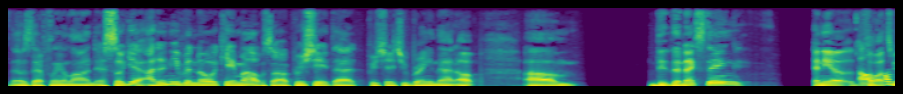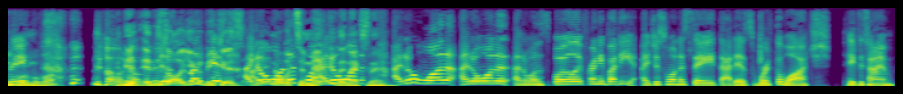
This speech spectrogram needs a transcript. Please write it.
That was definitely a lot in there. So yeah, I didn't even know it came out. So I appreciate that. Appreciate you bringing that up. Um, the the next thing. Any uh, thoughts before we move on? no, It- no, it is all you because I, didn't know what to spo- I make of the wanna- next thing. I don't want to. I don't want to. I don't want to spoil it for anybody. I just want to say that it's worth the watch. Take the time,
